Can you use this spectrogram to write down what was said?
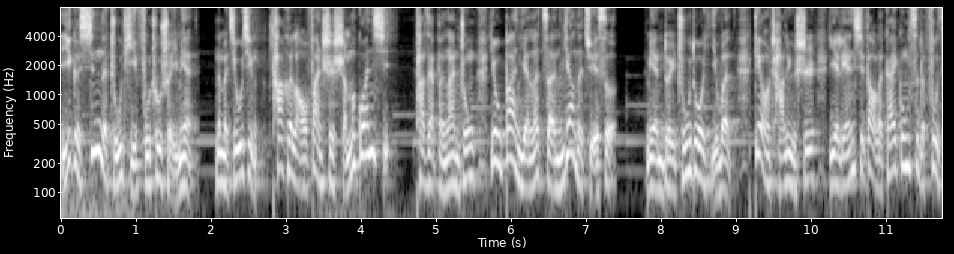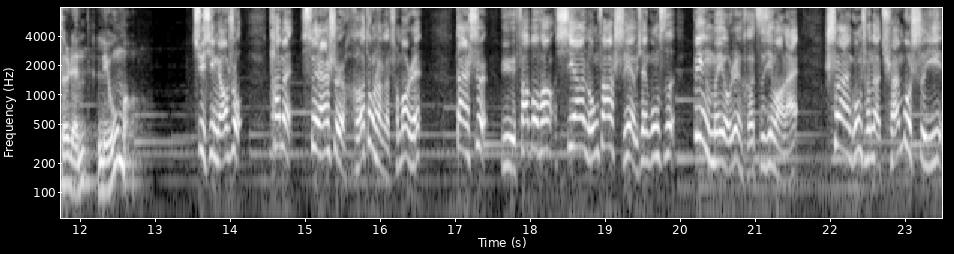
一个新的主体浮出水面。那么究竟他和老范是什么关系？他在本案中又扮演了怎样的角色？面对诸多疑问，调查律师也联系到了该公司的负责人刘某。据其描述，他们虽然是合同上的承包人，但是与发包方西安龙发实业有限公司并没有任何资金往来。涉案工程的全部事宜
